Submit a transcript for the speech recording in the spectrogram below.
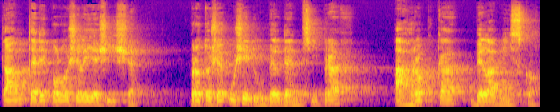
Tam tedy položili Ježíše, protože u Židů byl den příprav a hrobka byla blízko.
